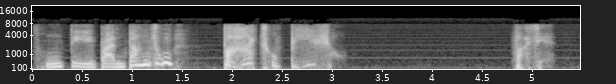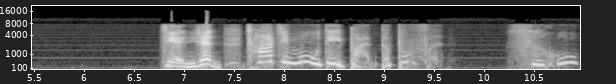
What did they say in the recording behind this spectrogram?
从地板当中拔出匕首。发现剑刃插进木地板的部分似乎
